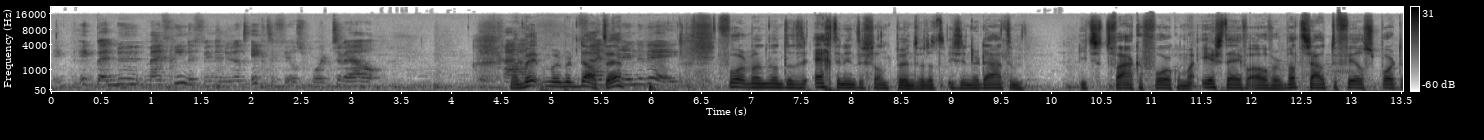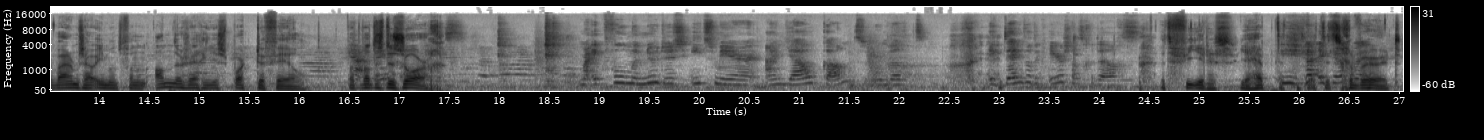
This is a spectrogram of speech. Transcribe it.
Ik, ik ben nu, mijn vrienden vinden nu dat ik te veel sport. Terwijl. Maar, maar, maar dat, hè? in de week. Voor, want, want dat is echt een interessant punt. Want dat is inderdaad een, iets dat vaker voorkomt. Maar eerst even over, wat zou te veel sporten? Waarom zou iemand van een ander zeggen, je sport te veel? Wat, Ja, wat is de zorg? Maar ik voel me nu dus iets meer aan jouw kant. Omdat ik denk dat ik eerst had gedacht... Het virus, je hebt het, Ja, het is gebeurd.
